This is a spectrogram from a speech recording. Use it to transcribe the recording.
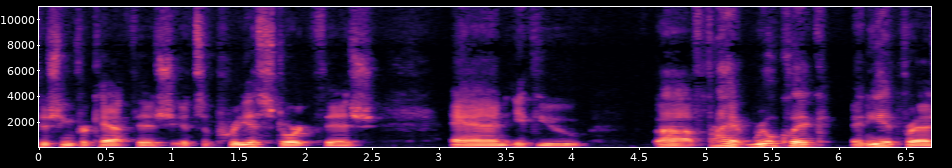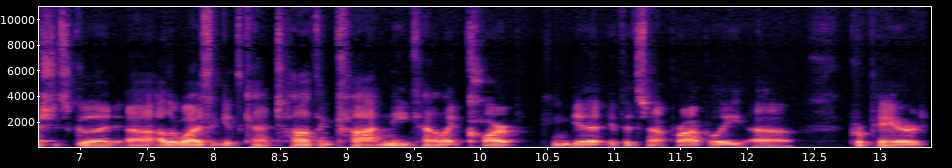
fishing for catfish. It's a prehistoric fish, and if you uh, fry it real quick and eat it fresh. It's good. Uh, otherwise, it gets kind of tough and cottony, kind of like carp can get if it's not properly uh, prepared.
